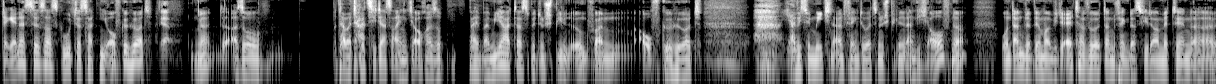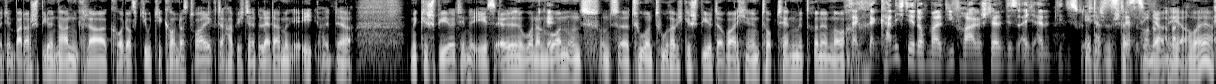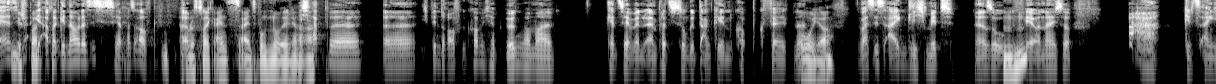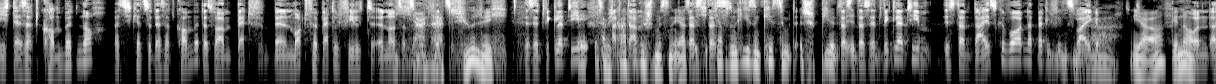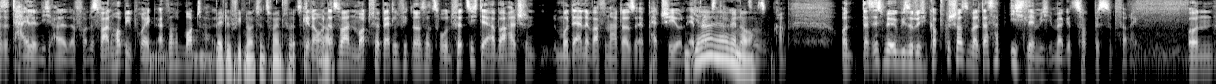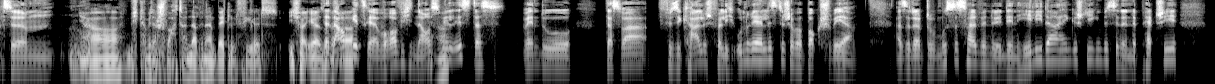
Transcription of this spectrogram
Der Genesis ist gut, das hat nie aufgehört. Ja. Ja, also damit hat sich das eigentlich auch. Also bei, bei mir hat das mit den Spielen irgendwann aufgehört. Ja, wie es mit Mädchen anfängt, hört es mit Spielen eigentlich auf, ne? Und dann, wenn man wieder älter wird, dann fängt das wieder mit den äh, mit den Butter-Spielen an. Klar, Call of Duty, Counter Strike, da habe ich der Ladder mit, äh, der mitgespielt in der ESL One on Okay. One und und äh, Two on Two habe ich gespielt. Da war ich in den Top Ten mit drinnen noch. Dann, dann kann ich dir doch mal die Frage stellen, das ist eigentlich eine, die diskutiert Ey, das ist ich das zehn Jahre her, aber ja, Äh, bin gespannt. ja, aber genau das ist es ja, pass auf. Counter Strike 1 1.0, ja. ich habe, äh, äh, ich bin drauf gekommen, ich habe irgendwann mal, kennst du ja, wenn einem plötzlich so ein Gedanke in den Kopf fällt, ne? oh ja. Was ist eigentlich mit? Ja, so Mhm. ungefähr. Und dann ich so, ah, gibt's eigentlich Desert Combat noch? Weiß ich, kennst du Desert Combat? Das war ein, Bat ein Mod für Battlefield äh, Ja, 1942. natürlich. das Entwicklerteam Ey, das habe ich gerade dann weggeschmissen erst. das- ich das- ich habe so eine riesen Kiste mit Spielen. das, das Entwicklerteam ist dann DICE geworden, hat Battlefield 2 ja, gemacht. Ja, genau. Und also Teile, nicht alle davon. Das war ein Hobbyprojekt, einfach ein Mod halt. Battlefield 1942. Genau, ja. und das war ein Mod für Battlefield 1942, der aber halt schon moderne Waffen hatte, also Apache und Ja, Apex ja, genau. und so Kram. Und das ist mir irgendwie so durch den Kopf geschossen, weil das habe ich nämlich immer gezockt bis zum Verrecken. Und ähm, ja, ich kann mich da schwach dran erinnern, Battlefield. Ich war eher so. da, darum da- geht's ja. Worauf ich hinaus Ja. will, ist, dass wenn du das war physikalisch völlig unrealistisch, aber bockschwer. Also da, du musstest halt, wenn du in den Heli da eingestiegen bist, in den Apache,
